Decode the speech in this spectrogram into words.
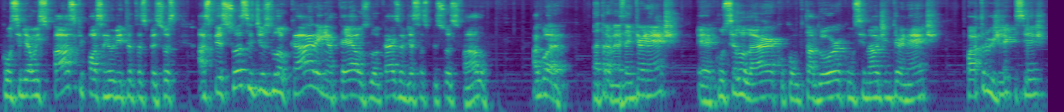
conciliar um espaço que possa reunir tantas pessoas, as pessoas se deslocarem até os locais onde essas pessoas falam. Agora, através da internet, é, com celular, com computador, com sinal de internet, 4G que seja,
